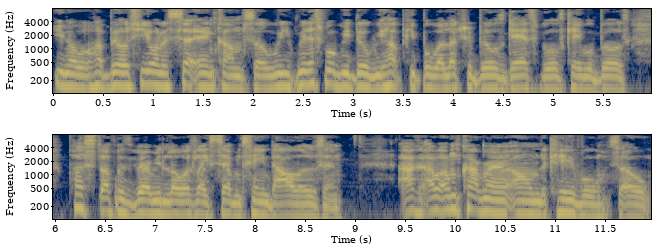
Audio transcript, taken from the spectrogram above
you know her bills. She on a set income, so we, we that's what we do. We help people with electric bills, gas bills, cable bills. Plus stuff is very low. It's like seventeen dollars, and I, I I'm covering um the cable. So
